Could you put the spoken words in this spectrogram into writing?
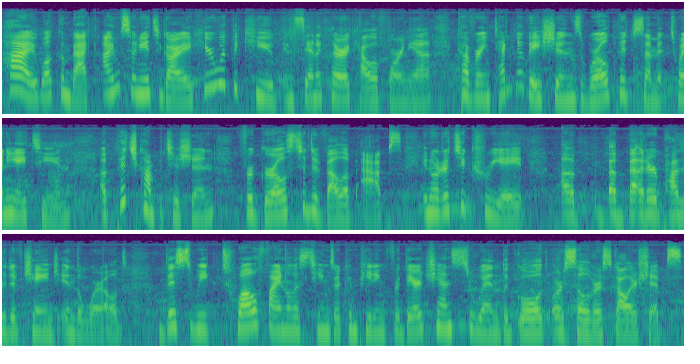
Hi, welcome back. I'm Sonia Tagare here with theCUBE in Santa Clara, California, covering Technovation's World Pitch Summit 2018, a pitch competition for girls to develop apps in order to create a, a, better positive change in the world. This week, 12 finalist teams are competing for their chance to win the gold or silver scholarships.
